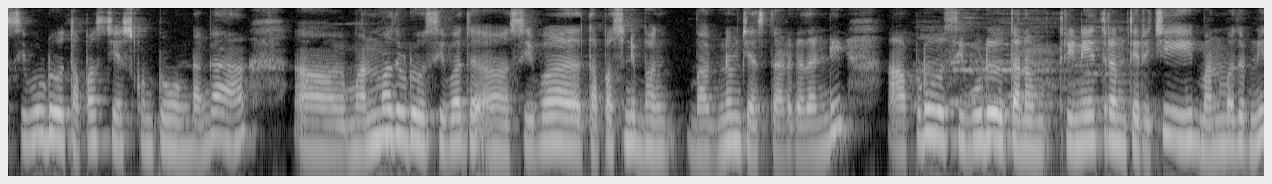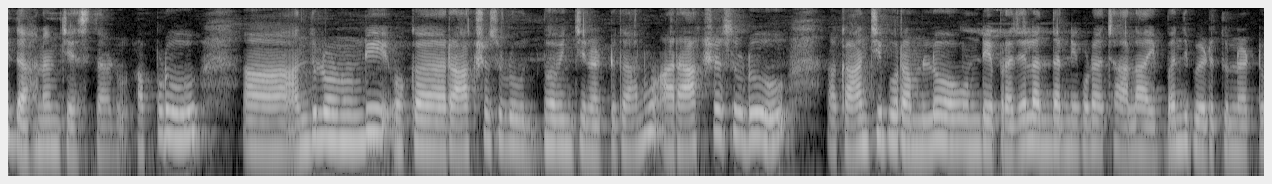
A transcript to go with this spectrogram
శివుడు తపస్సు చేసుకుంటూ ఉండగా మన్మధుడు శివ శివ తపస్సుని భగ్నం చేస్తాడు కదండి. అప్పుడు శివుడు తన త్రినేత్రం తెరిచి మన్మధుడిని దహనం చేస్తాడు. అప్పుడు అందులో నుండి ఒక రాక్షసుడు ఉద్భవించినట్టుగాను ఆ రాక్షసుడు కాంచీపురంలో ఉండే ప్రజలందరినీ కూడా చాలా ఇబ్బంది పెడుతున్నట్టు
